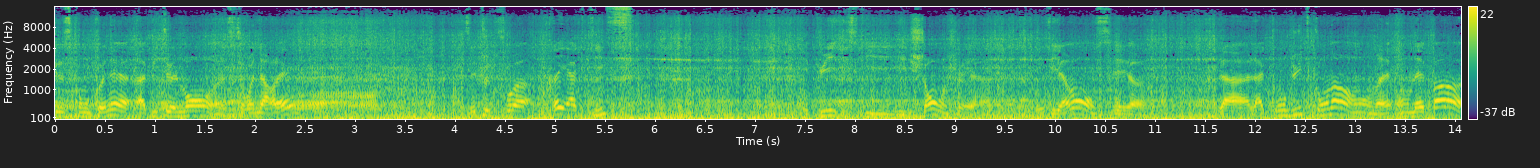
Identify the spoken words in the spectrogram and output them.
que ce qu'on connaît habituellement euh, sur une Harley. C'est toutefois réactif. Et puis, ce qui change, euh, évidemment, c'est la, conduite qu'on a. On n'est pas,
